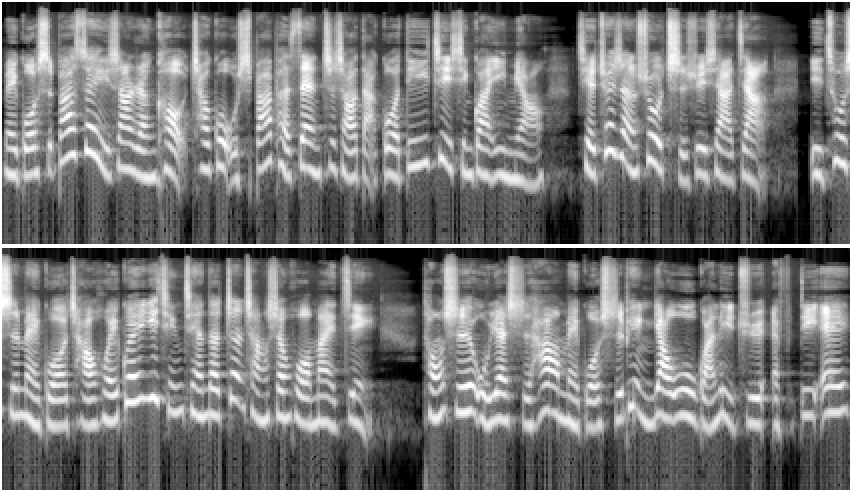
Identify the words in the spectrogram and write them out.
美国十八岁以上人口超过五十八 percent 至少打过第一剂新冠疫苗，且确诊数持续下降，以促使美国朝回归疫情前的正常生活迈进。同时，五月十号，美国食品药物管理局 FDA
